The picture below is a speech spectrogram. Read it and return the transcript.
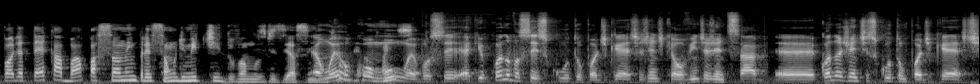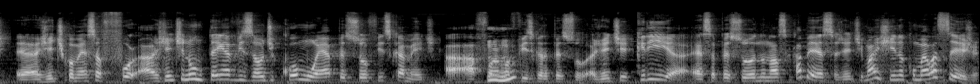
Pode até acabar passando a impressão de metido, vamos dizer assim. É um erro comum, mas... é você. É que quando você escuta o podcast, a gente que é ouvinte, a gente sabe. É, quando a gente escuta um podcast, é, a gente começa a for... a gente não tem tem a visão de como é a pessoa fisicamente, a, a forma uhum. física da pessoa. A gente cria essa pessoa na nossa cabeça, a gente imagina como ela seja.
